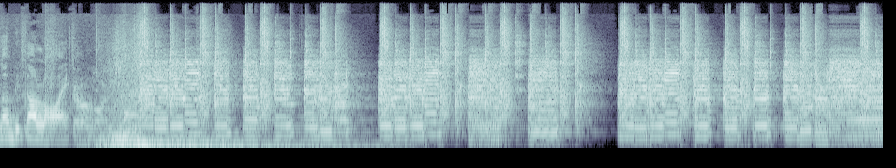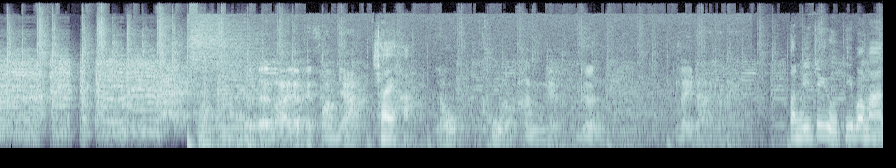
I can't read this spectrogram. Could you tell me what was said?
เริ่มที่ 900เก้าร้อยใช่แล้วแต่ลายแล้วแต่ความยาก ใช่ค่ะ แล้วคู่ละพันเงี้ยเดือนรายได้เท่าไหร่ตอนนี้จะอยู่ที่ประมาณ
